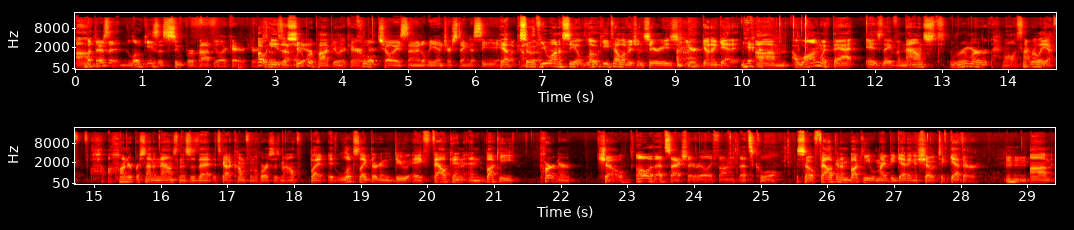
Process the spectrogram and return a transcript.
Um, but there's a Loki's a super popular character. Oh, so he's a super popular character. cool choice, and it'll be interesting to see. Yep. What comes So if you want to see a Loki television series, you're gonna get it. Yeah. Um, along with that is they've announced rumor. Well, it's not really a hundred percent announced. And this is that it's got to come from the horse's mouth. But it looks like they're going to do a Falcon and Bucky partner show. Oh, that's actually really fun. That's cool. So Falcon and Bucky might be getting a show together. Mm-hmm. Um,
